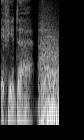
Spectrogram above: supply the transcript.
if you dare.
